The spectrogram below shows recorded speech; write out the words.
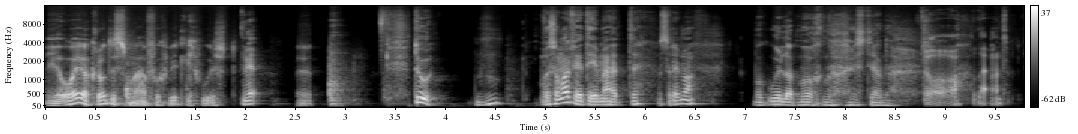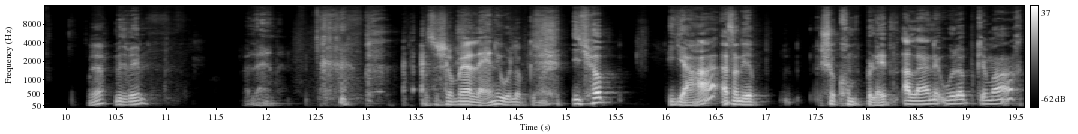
ja, ja, gerade ist mir einfach wirklich wurscht. ja. Ja. Du, Mhm. was haben wir für ein Thema heute? Was reden wir? Mag Urlaub machen, Christian. Oh, leibend. Ja, Mit wem? alleine. Hast du schon mal alleine Urlaub gemacht? Ich habe, ja, also ich habe schon komplett alleine Urlaub gemacht,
